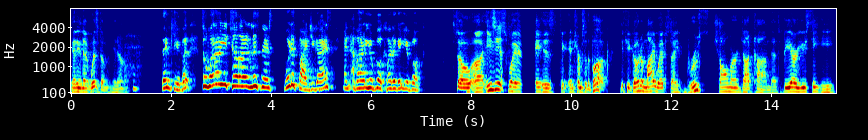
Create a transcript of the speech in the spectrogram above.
getting that wisdom, you know. Thank you. But so why don't you tell our listeners where to find you guys and about your book, how to get your book? So uh, easiest way is to, in terms of the book, if you go to my website, brucechalmer.com, that's B-R-U-C-E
